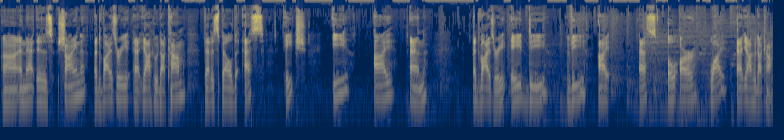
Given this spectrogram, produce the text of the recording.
uh, and that is sheinadvisory at yahoo.com. That is spelled S H E I N advisory, A D V I S O R Y, at yahoo.com.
